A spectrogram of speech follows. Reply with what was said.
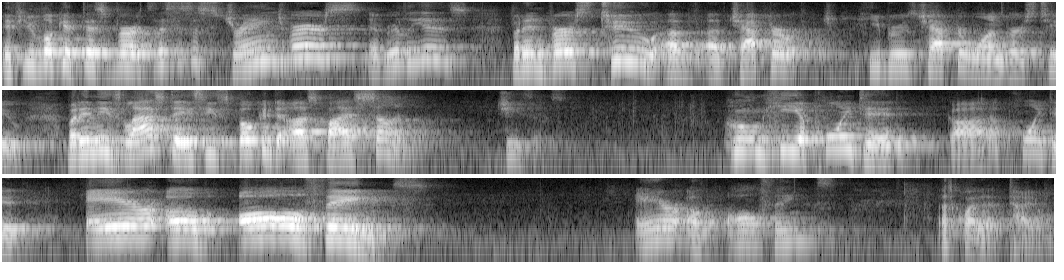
If you look at this verse, this is a strange verse. It really is. But in verse 2 of, of chapter Hebrews chapter 1, verse 2, but in these last days he's spoken to us by a son, Jesus, whom he appointed, God appointed, heir of all things. Heir of all things? That's quite a title,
